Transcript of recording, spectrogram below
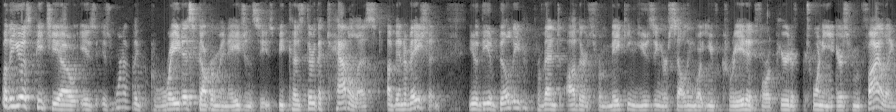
Well, the USPTO is, is one of the greatest government agencies because they're the catalyst of innovation. You know, the ability to prevent others from making, using, or selling what you've created for a period of 20 years from filing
